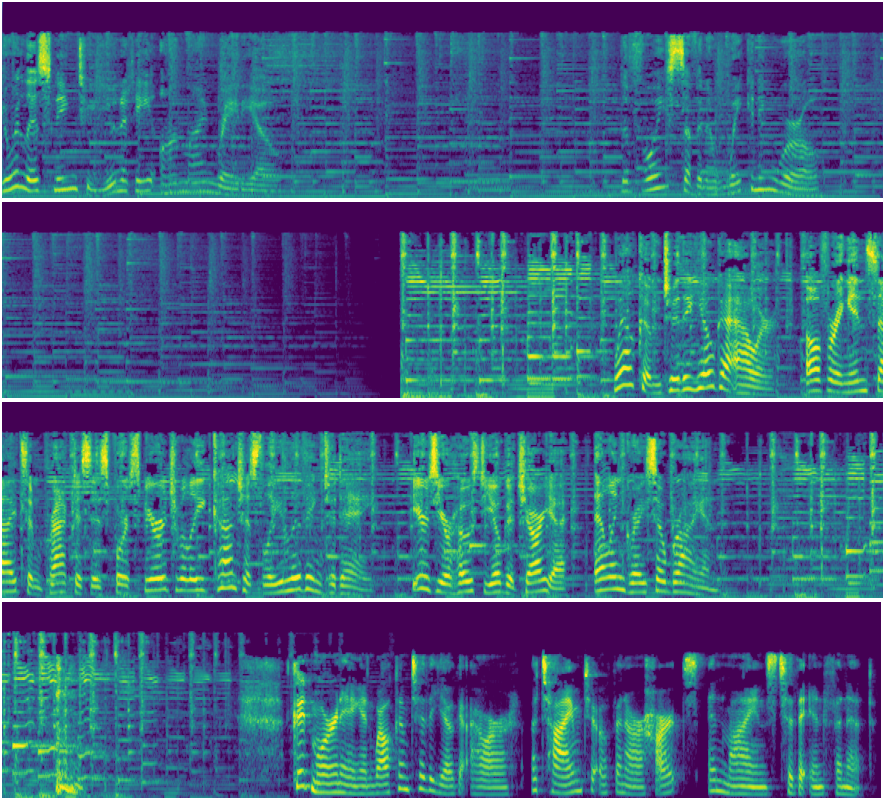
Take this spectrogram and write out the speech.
You're listening to Unity Online Radio, the voice of an awakening world. Welcome to the Yoga Hour, offering insights and practices for spiritually consciously living today. Here's your host, Yogacharya, Ellen Grace O'Brien. Good morning and welcome to the Yoga Hour, a time to open our hearts and minds to the infinite.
